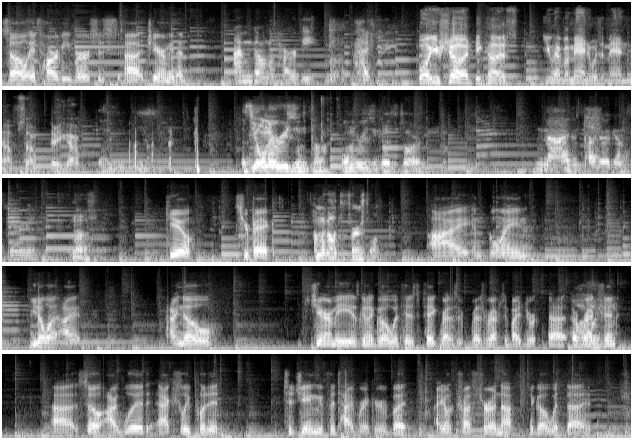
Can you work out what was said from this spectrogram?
So it's Harvey versus uh, Jeremy then. I'm going with Harvey. Well, you should because you have a man who isn't man enough. So there you go. That's the only reason, huh? Only reason because it's Harvey. Nah, I just gotta go against Jeremy. Enough. Q, it's your pick. I'm gonna go with the first one. I am going. You know what? I I know Jeremy is going to go with his pick, Res- Resurrection by Dir- uh, Oh, Erection. Uh, so I would actually put it to Jamie for the tiebreaker, but I don't trust her enough to go with the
